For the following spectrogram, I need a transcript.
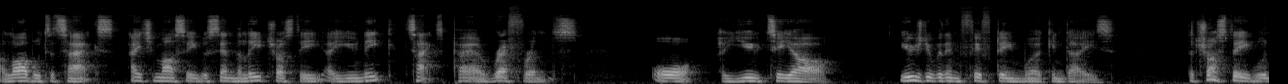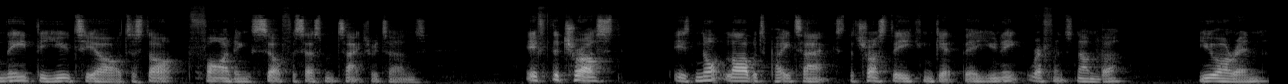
are liable to tax, HMRC will send the lead trustee a unique taxpayer reference or a UTR, usually within 15 working days. The trustee will need the UTR to start filing self assessment tax returns. If the trust is not liable to pay tax, the trustee can get their unique reference number, URN,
